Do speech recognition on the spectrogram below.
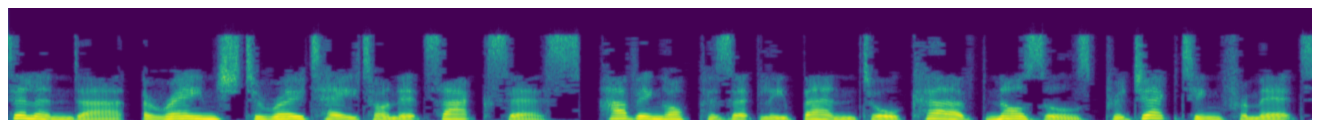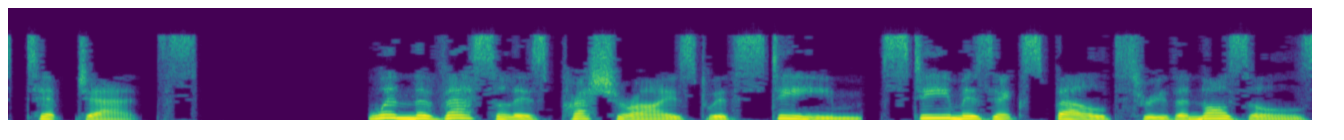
cylinder, arranged to rotate on its axis, having oppositely bent or curved nozzles projecting from it tip jets. When the vessel is pressurized with steam, steam is expelled through the nozzles,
